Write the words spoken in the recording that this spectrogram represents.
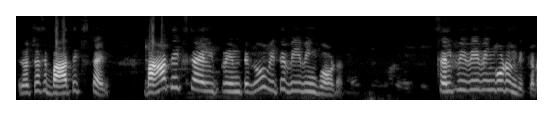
ఇది వచ్చేసి batik style. Batik style print with weaving border selfie weaving కూడా ఉంది ఇక్కడ.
